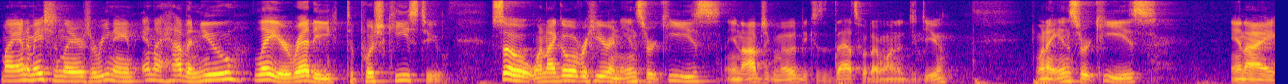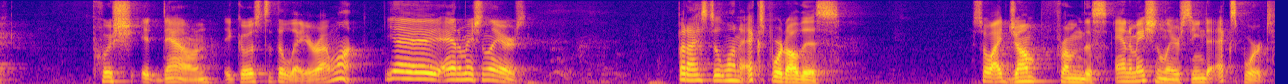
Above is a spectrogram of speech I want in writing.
my animation layers are renamed, and I have a new layer ready to push keys to. So when I go over here and insert keys in object mode, because that's what I wanted to do, when I insert keys and I push it down, it goes to the layer I want. Yay, animation layers. But I still want to export all this. So I jump from this animation layer scene to export.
